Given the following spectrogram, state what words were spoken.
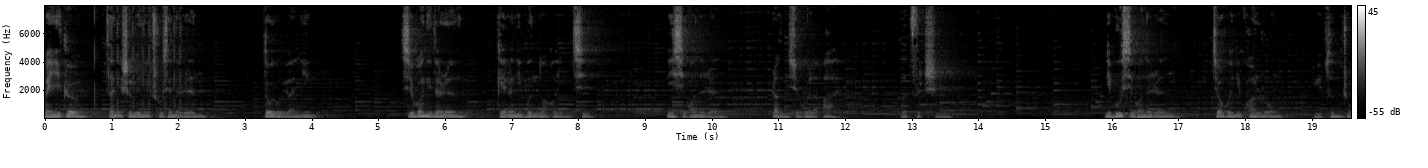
每一个在你生命里出现的人，都有原因。喜欢你的人，给了你温暖和勇气；你喜欢的人，让你学会了爱和自持；你不喜欢的人，教会你宽容与尊重；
